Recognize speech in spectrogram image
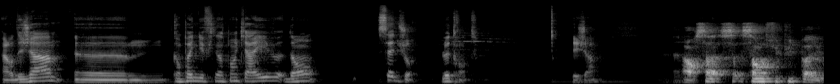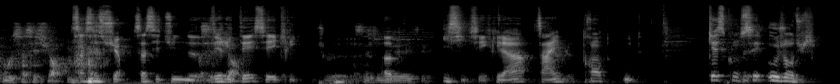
Alors déjà, campagne de financement qui arrive dans 7 jours, le 30. Déjà. Alors ça, ça, on le suppute pas du coup, ça c'est sûr. Ça c'est sûr, ça c'est une vérité, c'est écrit. Je le... Hop. Ici, c'est écrit là, ça arrive le 30 août. Qu'est-ce qu'on sait aujourd'hui?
